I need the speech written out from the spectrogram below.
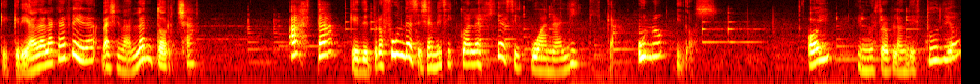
que creada la carrera, va a llevar la antorcha hasta que de profunda se llame psicología psicoanalítica 1 y 2. Hoy, en nuestro plan de estudio,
